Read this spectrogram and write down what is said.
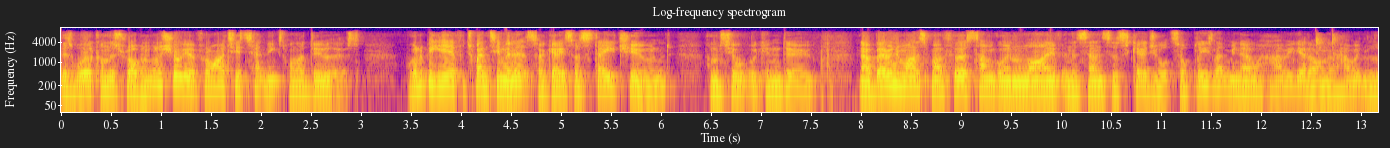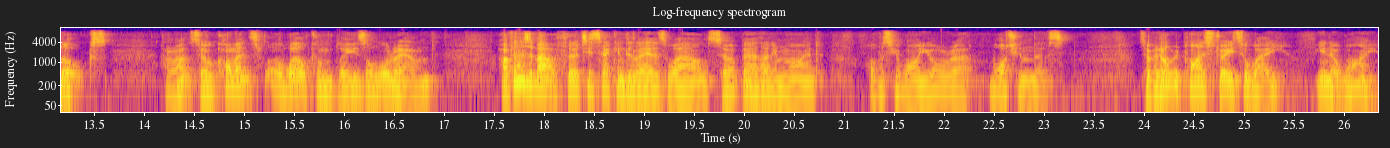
is work on this robin. I'm going to show you a variety of techniques while I do this. We're going to be here for 20 minutes, okay? So stay tuned and see what we can do. Now, bearing in mind it's my first time going live in the sense of scheduled, so please let me know how we get on and how it looks. All right, so comments are welcome, please, all around. I think there's about a 30 second delay as well, so bear that in mind obviously while you're uh, watching this. So if I don't reply straight away, you know why,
